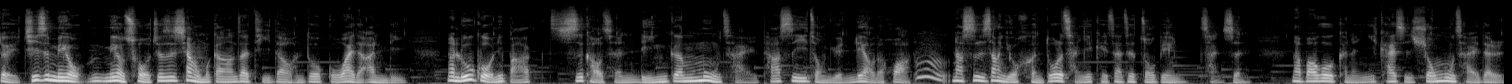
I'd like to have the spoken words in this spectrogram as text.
对，其实没有没有错，就是像我们刚刚在提到很多国外的案例。那如果你把它思考成林跟木材，它是一种原料的话，嗯，那事实上有很多的产业可以在这周边产生。那包括可能一开始修木材的、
